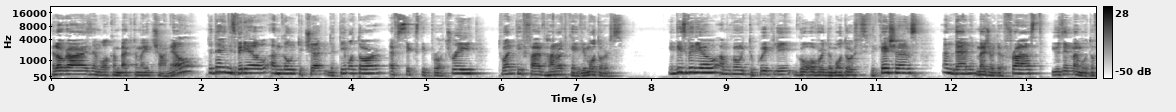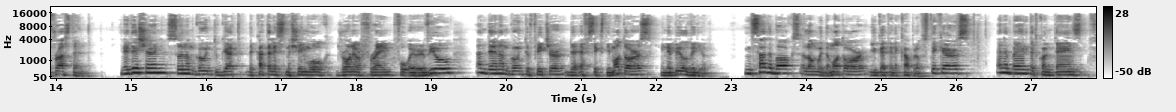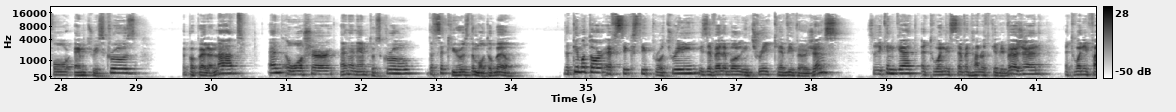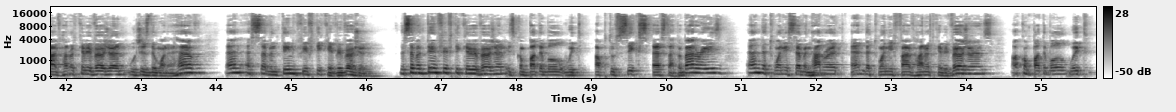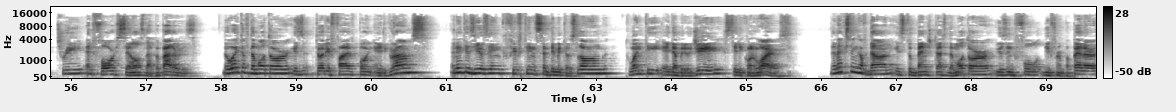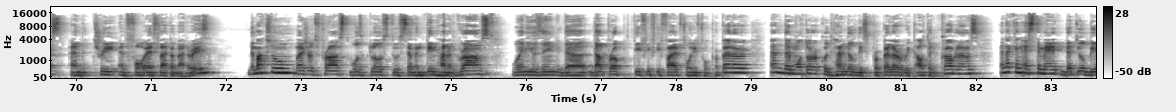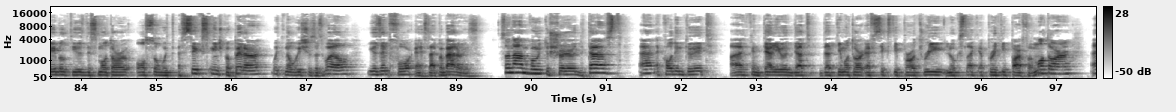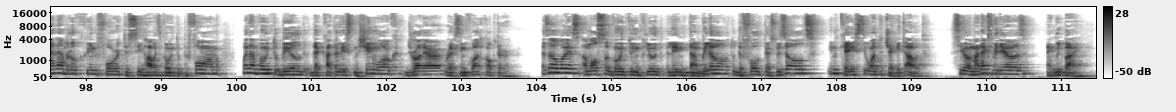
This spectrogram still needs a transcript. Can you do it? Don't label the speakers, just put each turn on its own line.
Hello guys and welcome back to my channel. Today in this video I'm going to check the T-Motor F60 Pro 3 2500 kV motors. In this video I'm going to quickly go over the motor specifications and then measure the thrust using my motor thrust tent. In addition, soon I'm going to get the Catalyst Machine Work Droner frame for a review and then I'm going to feature the F60 motors in a build video. Inside the box, along with the motor, you get in a couple of stickers and a bag that contains four M3 screws a propeller nut, and a washer and an M2 screw that secures the motor bell. The T-Motor F60 Pro 3 is available in 3 kV versions, so you can get a 2700 kV version, a 2500 kV version, which is the one I have, and a 1750 kV version. The 1750 kV version is compatible with up to 6 S-type batteries, and the 2700 and the 2500 kV versions are compatible with 3 and 4 cells type batteries. The weight of the motor is 35.8 grams and it is using 15 centimeters long, 20 AWG silicone wires. The next thing I've done is to bench test the motor using 4 different propellers and 3 and 4S LiPo batteries. The maximum measured thrust was close to 1700 grams when using the Dalprop T5544 propeller and the motor could handle this propeller without any problems and I can estimate that you'll be able to use this motor also with a 6-inch propeller with no issues as well, using 4 S-LiPo batteries. So now I'm going to show you the test, and according to it, I can tell you that the T-Motor F60 Pro 3 looks like a pretty powerful motor, and I'm looking forward to see how it's going to perform when I'm going to build the Catalyst Machine Work Droner Racing Quadcopter. As always, I'm also going to include a link down below to the full test results in case you want to check it out. See you on my next videos, and goodbye.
